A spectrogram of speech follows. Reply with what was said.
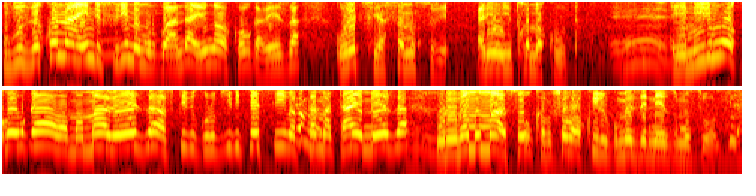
mvuze ko nta yindi filime mu rwanda irimo abakobwa beza uretse ya samusure ariyo yitwa makuta. Iyi ni irimo abakobwa abamama beza bafite ibiguru by'ibitesi bafite amataye meza ureba mu maso ukaba ushobora kwirirwa umeze neza umunsi wose.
